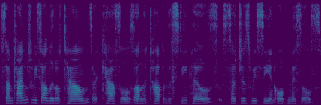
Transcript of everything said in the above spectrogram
Sometimes we saw little towns or castles on the top of the steep hills, such as we see in old missals.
